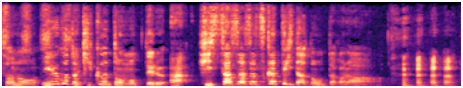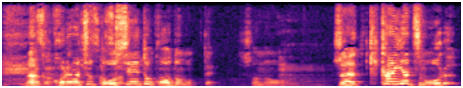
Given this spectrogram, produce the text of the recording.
その言うこと聞くと思ってる。あ必殺技使ってきたと思ったから、なんかこれはちょっと教えとこうと思って。その、うん。それは聞かんやつもおる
